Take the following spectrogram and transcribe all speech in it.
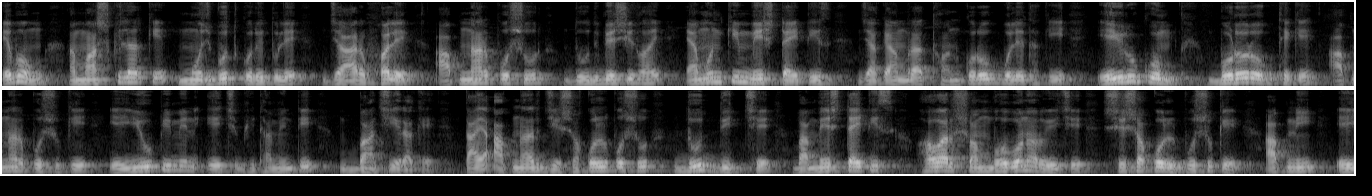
এবং মাস্কুলারকে মজবুত করে তোলে, যার ফলে আপনার পশুর দুধ বেশি হয়, এমনকি মেস্টাইটিস, যাকে আমরা থনক রোগ বলে থাকি, এইরকম বড় রোগ থেকে আপনার পশুকে এই ইউপিমেন এইচ ভিটামিনটি বাঁচিয়ে রাখে। তাই আপনার যে সকল পশু দুধ দিচ্ছে বা মেস্টাইটিস হওয়ার সম্ভাবনা রয়েছে, সে সকল পশুকে আপনি এই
